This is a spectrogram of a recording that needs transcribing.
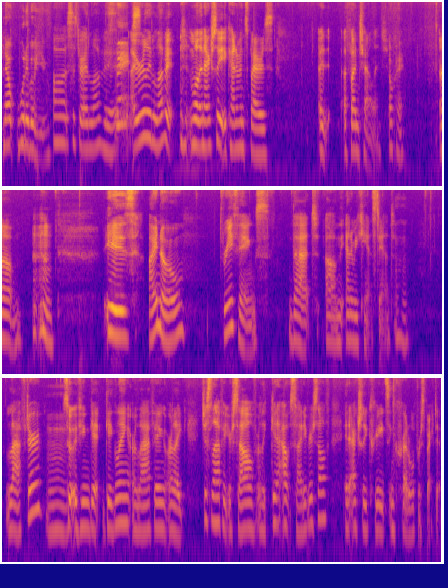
Now, what about you? Oh, sister, I love it. Thanks. I really love it. well, and actually, it kind of inspires a, a fun challenge. Okay. Um, is I know three things that um, the enemy can't stand Mm-hmm. laughter. Mm. So if you can get giggling or laughing or like just laugh at yourself or like get outside of yourself, it actually creates incredible perspective.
